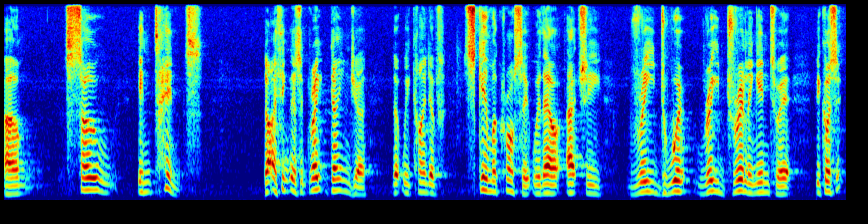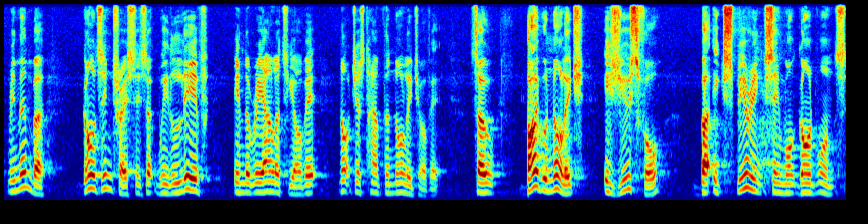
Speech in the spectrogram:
um, so intense, that I think there's a great danger that we kind of skim across it without actually re-drilling into it. Because remember, God's interest is that we live in the reality of it not just have the knowledge of it. So, Bible knowledge is useful, but experiencing what God wants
